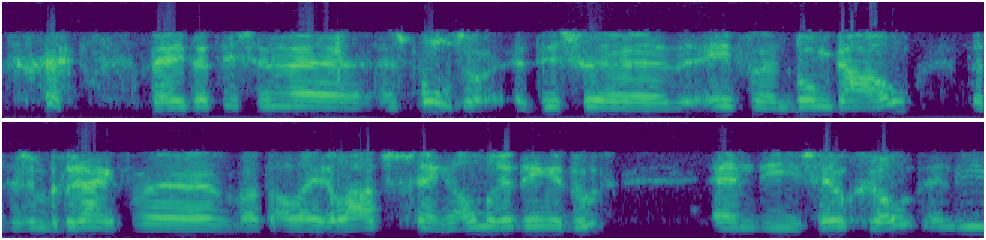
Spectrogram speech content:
Nee, dat is een, uh, een sponsor. Het is even een Dongdao. Dat is een bedrijf wat allerlei relaties en andere dingen doet. En die is heel groot. En die,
